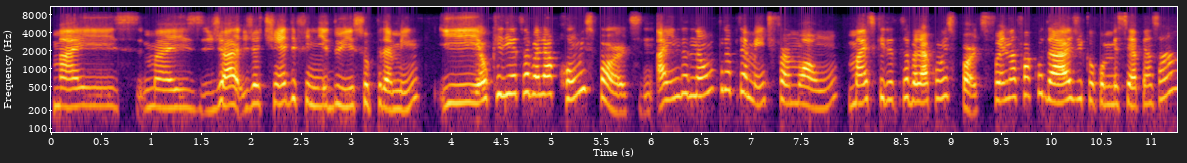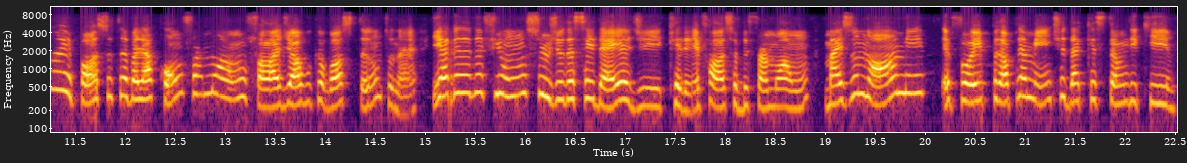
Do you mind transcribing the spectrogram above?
mas, mas já, já tinha definido isso para mim. E eu queria trabalhar com esportes, ainda não propriamente Fórmula 1, mas queria trabalhar com esportes. Foi na faculdade que eu comecei a pensar, ah, eu posso trabalhar com Fórmula 1, falar de algo que eu gosto tanto, né? E a HDF1 surgiu dessa ideia de querer falar sobre Fórmula 1, mas o nome foi propriamente da questão de que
